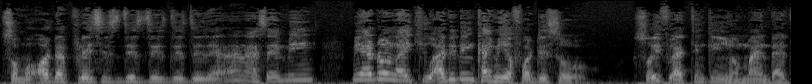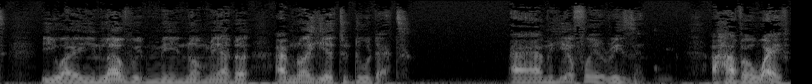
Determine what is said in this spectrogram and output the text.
some other places, this, this, this, this. And I said, Me, me, I don't like you. I didn't come here for this. So, so if you are thinking in your mind that you are in love with me, no, me, I don't, I'm not here to do that. I am here for a reason. I have a wife.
